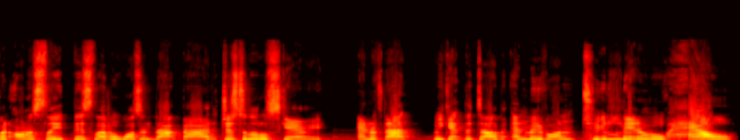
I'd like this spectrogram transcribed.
But honestly, this level wasn't that bad, just a little scary. And with that, we get the dub and move on to literal hell.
